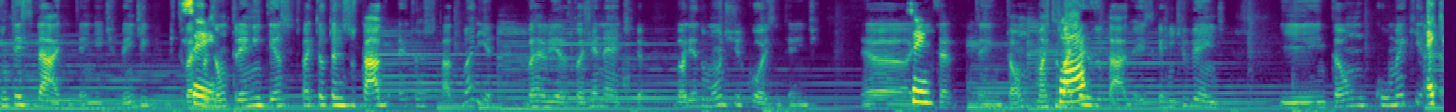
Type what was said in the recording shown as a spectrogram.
intensidade, entende? A gente vende que tu vai Sim. fazer um treino intenso, tu vai ter o teu resultado, aí o teu resultado varia. Varia da tua genética, varia de um monte de coisa, entende? Uh, Sim. Então, mas tu claro. vai ter resultado, é isso que a gente vende. E então, como é que, é que...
